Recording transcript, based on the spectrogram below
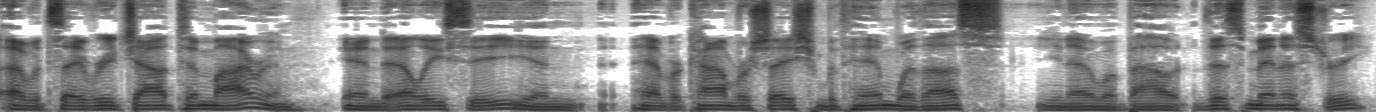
I would say reach out to Myron and LEC and have a conversation with him, with us, you know, about this ministry,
